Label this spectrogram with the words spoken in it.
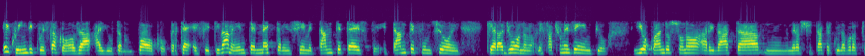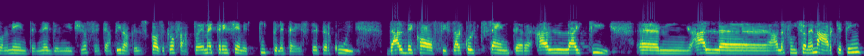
E quindi questa cosa aiuta non poco, perché effettivamente mettere insieme tante teste e tante funzioni che ragionano, le faccio un esempio, io quando sono arrivata mh, nella società per cui lavoro attualmente nel 2017, la prima cosa che ho fatto è mettere insieme tutte le teste, per cui dal back office, dal call center, all'IT, ehm, al, alla funzione marketing,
